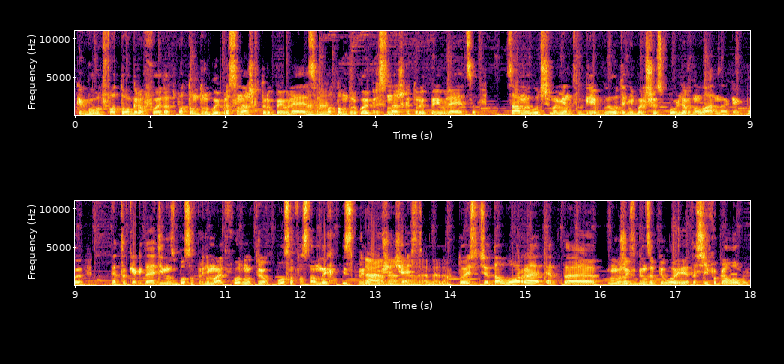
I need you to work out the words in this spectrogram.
как бы вот фотограф этот, потом другой персонаж, который появляется, uh-huh. потом другой персонаж, который появляется. Самый лучший момент в игре был, это небольшой спойлер, ну ладно, как бы, это когда один из боссов принимает форму трех боссов основных из предыдущей да, части. Да, да, да, да. То есть это Лора, это мужик с бензопилой и это сейфоголовый.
